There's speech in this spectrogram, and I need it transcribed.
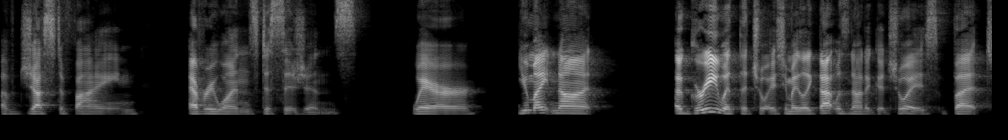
of justifying everyone's decisions where you might not agree with the choice you might be like that was not a good choice but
